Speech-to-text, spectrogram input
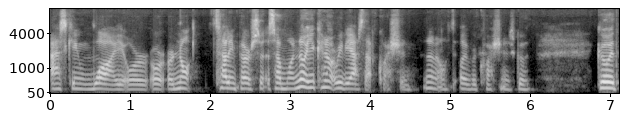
asking why or or, or not telling person someone, no, you cannot really ask that question. No, no, every question is good. Good.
